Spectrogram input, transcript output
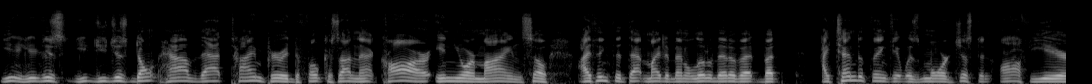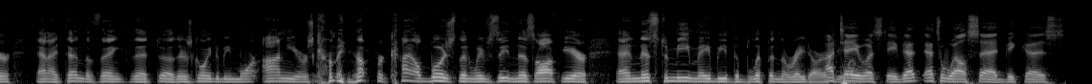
you, you just you, you just don't have that time period to focus on that car in your mind. So I think that that might have been a little bit of it, but I tend to think it was more just an off year, and I tend to think that uh, there's going to be more on years coming up for Kyle Busch than we've seen this off year. And this, to me, may be the blip in the radar. I'll you tell will. you what, Steve, that, that's well said because,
